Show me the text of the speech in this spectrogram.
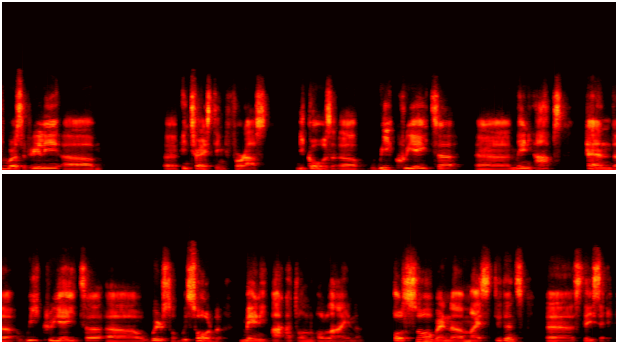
it was really um, interesting for us because we create uh, many apps and uh, we create uh, we we solve many hackathon online also when my students stay sick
